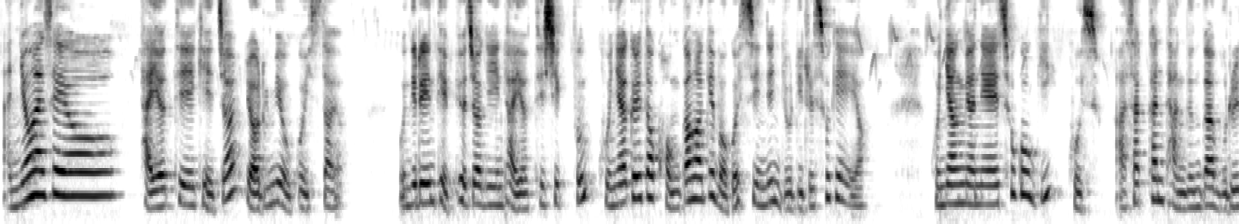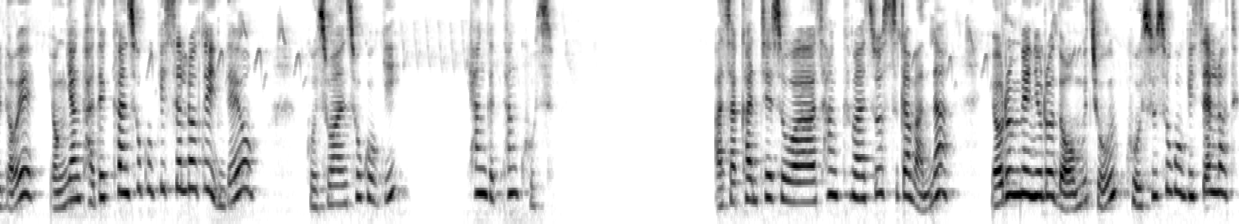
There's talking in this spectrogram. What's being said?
안녕하세요. 다이어트의 계절 여름이 오고 있어요. 오늘은 대표적인 다이어트 식품 곤약을 더 건강하게 먹을 수 있는 요리를 소개해요. 곤약면에 소고기, 고수, 아삭한 당근과 물을 더해 영양 가득한 소고기 샐러드인데요. 고소한 소고기, 향긋한 고수. 아삭한 채소와 상큼한 소스가 만나 여름 메뉴로 너무 좋은 고수 소고기 샐러드.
